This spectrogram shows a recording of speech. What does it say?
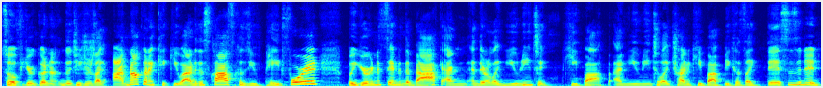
so if you're gonna, the teacher's like, I'm not gonna kick you out of this class because you've paid for it, but you're gonna stand in the back, and and they're like, you need to keep up, and you need to like try to keep up because like this is an ad,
